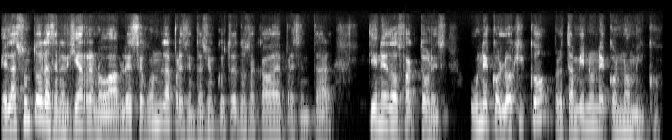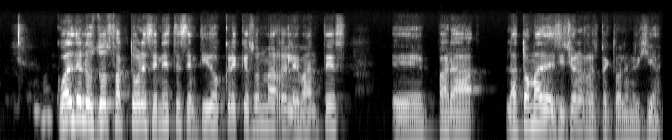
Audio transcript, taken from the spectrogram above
El asunto de las energías renovables, según la presentación que usted nos acaba de presentar, tiene dos factores, un ecológico, pero también un económico. ¿Cuál de los dos factores en este sentido cree que son más relevantes eh, para la toma de decisiones respecto a la energía?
